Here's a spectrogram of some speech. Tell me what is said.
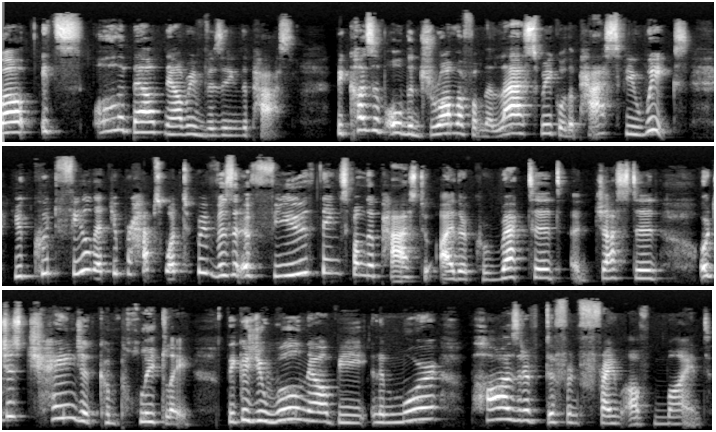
Well, it's all about now revisiting the past. Because of all the drama from the last week or the past few weeks, you could feel that you perhaps want to revisit a few things from the past to either correct it, adjust it, or just change it completely because you will now be in a more positive, different frame of mind.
